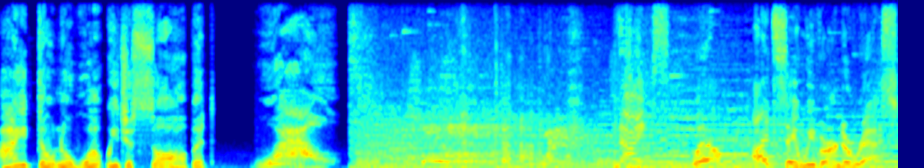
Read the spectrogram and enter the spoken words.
I don't know what we just saw, but wow. nice! Well, I'd say we've earned a rest.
